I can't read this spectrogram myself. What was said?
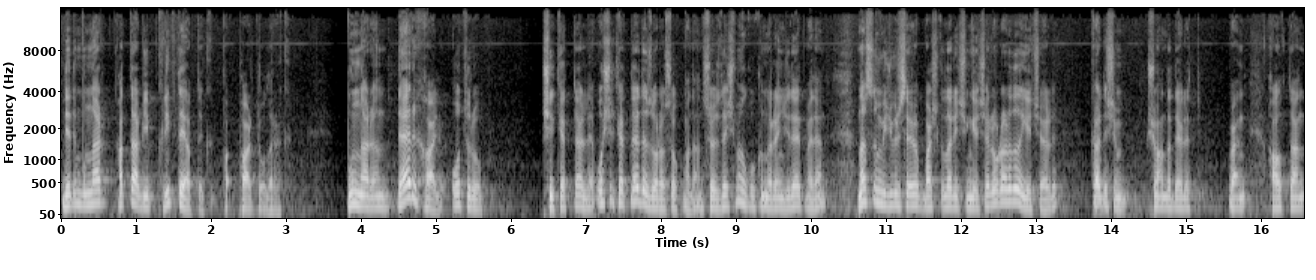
dedim bunlar hatta bir klip de yaptık pa- parti olarak. Bunların derhal oturup şirketlerle, o şirketler de zora sokmadan, sözleşme hukukunda rencide etmeden nasıl mücbir sebep başkaları için geçerli, orada da geçerli. Kardeşim şu anda devlet, ben halktan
